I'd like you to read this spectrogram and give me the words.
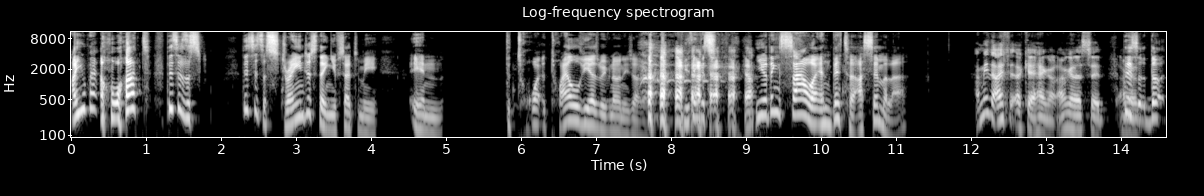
Are you what? This is the this is the strangest thing you've said to me in the tw- twelve years we've known each other. you think it's, you think sour and bitter are similar? I mean, I th- okay. Hang on. I'm gonna say I'm This gonna- the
